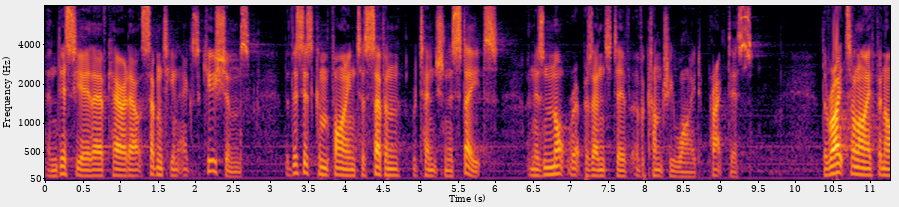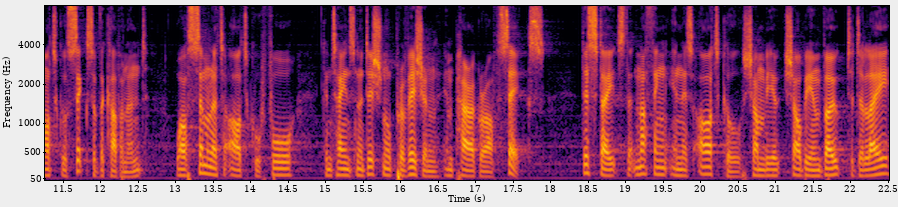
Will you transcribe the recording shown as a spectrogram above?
and this year they have carried out 17 executions, but this is confined to seven retentionist states and is not representative of a countrywide practice. The right to life in Article 6 of the Covenant, while similar to Article 4, contains an additional provision in paragraph 6. This states that nothing in this article shall be, shall be invoked to delay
